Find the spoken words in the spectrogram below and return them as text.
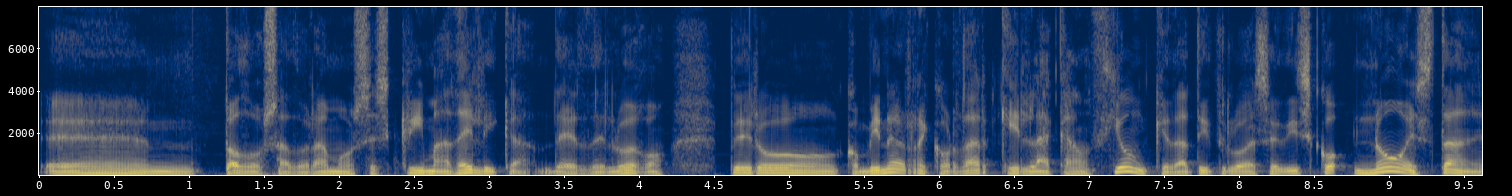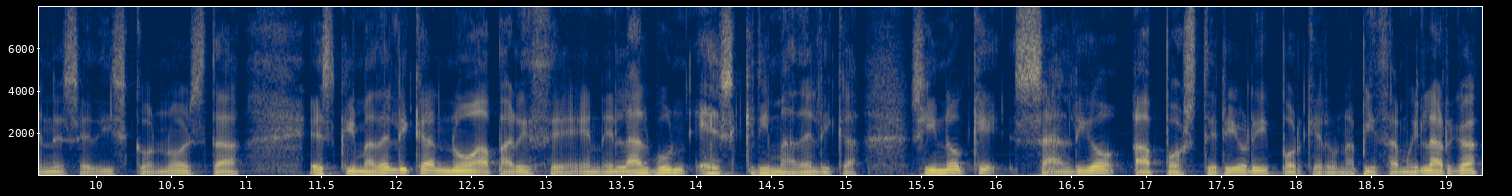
Todos adoramos Scrimadélica, desde luego, pero conviene recordar que la canción que da título a ese disco no está en ese disco, no está. Scrimadélica no aparece en el álbum Scrimadélica, sino que salió a posteriori, porque era una pieza muy larga,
